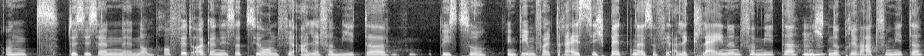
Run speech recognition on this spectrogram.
Und das ist eine Non-Profit-Organisation für alle Vermieter bis zu in dem Fall 30 Betten, also für alle kleinen Vermieter, mhm. nicht nur Privatvermieter.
